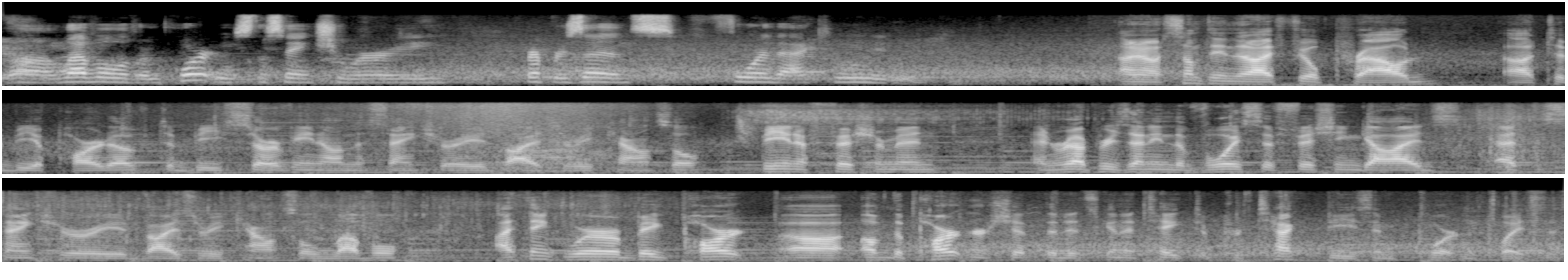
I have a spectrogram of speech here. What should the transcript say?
uh, level of importance the sanctuary represents for that community. I know, it's something that I feel proud uh, to be a part of, to be serving on the Sanctuary Advisory Council. Being a fisherman and representing the voice of fishing guides at the Sanctuary Advisory Council level, I think we're a big part uh, of the partnership that it's going to take to protect these important places.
